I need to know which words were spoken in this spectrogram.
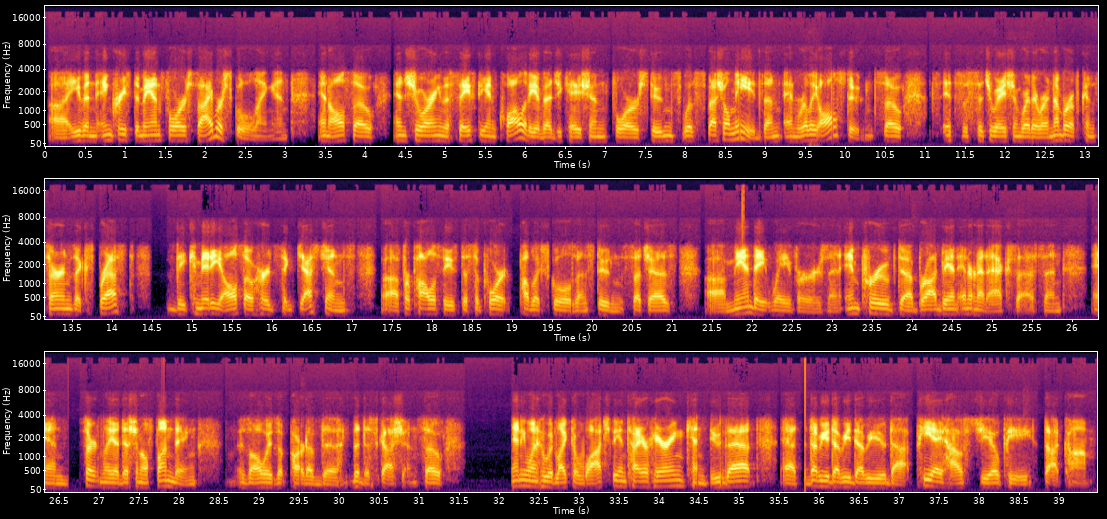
uh, even increased demand for cyber schooling and, and also ensuring the safety and quality of education for students with special needs and, and really all students. So it's a situation where there were a number of concerns expressed. The committee also heard suggestions uh, for policies to support public schools and students, such as uh, mandate waivers and improved uh, broadband internet access, and and certainly additional funding is always a part of the, the discussion. So anyone who would like to watch the entire hearing can do that at www.pahousegop.com.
